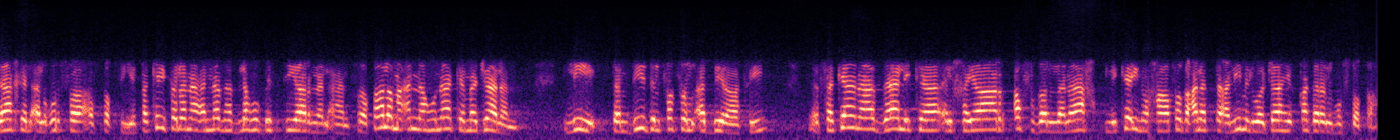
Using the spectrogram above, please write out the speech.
داخل الغرفة الصفية، فكيف لنا أن نذهب له باختيارنا الآن؟ فطالما أن هناك مجالا لتمديد الفصل الدراسي فكان ذلك الخيار أفضل لنا لكي نحافظ على التعليم الوجاهي قدر المستطاع.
